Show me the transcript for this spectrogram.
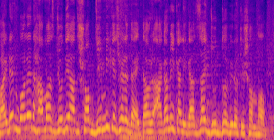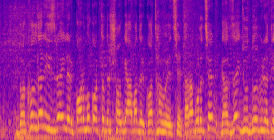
বাইডেন বলেন, হামাস যদি আজ সব জিম্মিকে ছেড়ে দেয়, তাহলে আগামীকালই গাজায় যুদ্ধবিরতি সম্ভব। দখলদার ইসরায়েলের কর্মকর্তাদের সঙ্গে আমাদের কথা হয়েছে। তারা বলেছেন গাজায় যুদ্ধবিরতি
